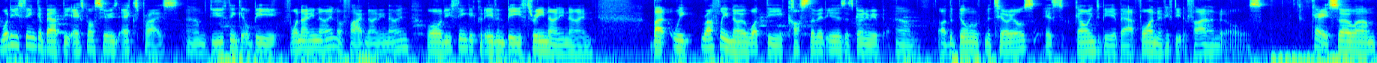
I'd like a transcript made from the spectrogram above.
what do you think about the Xbox Series X price? Um, do you think it will be $4.99 or $5.99, or do you think it could even be $3.99? But we roughly know what the cost of it is. It's going to be um, uh, the bill of materials. It's going to be about $450 to $500. Okay, so um,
